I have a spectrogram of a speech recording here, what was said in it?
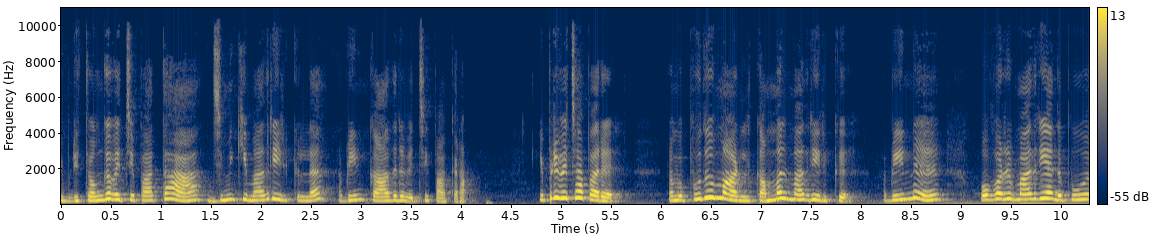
இப்படி தொங்க வச்சு பார்த்தா ஜிமிக்கி மாதிரி இருக்குல்ல அப்படின்னு காதில் வச்சு பார்க்குறான். இப்படி வச்சா பாரு நம்ம புது மாடல் கம்மல் மாதிரி இருக்குது அப்படின்னு ஒவ்வொரு மாதிரி அந்த பூவை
